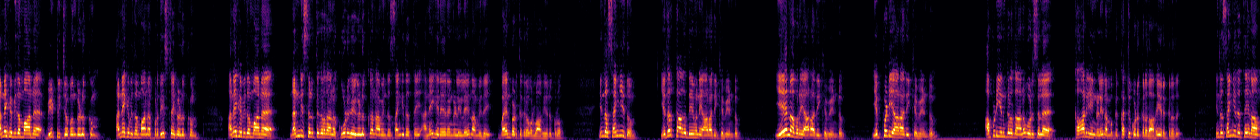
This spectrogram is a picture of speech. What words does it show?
அநேக விதமான வீட்டு ஜெபங்களுக்கும் அநேக விதமான பிரதிஷ்டைகளுக்கும் அநேக விதமான நன்றி செலுத்துகிறதான கூடுகைகளுக்கும் நாம் இந்த சங்கீதத்தை அநேக நேரங்களிலே நாம் இதை பயன்படுத்துகிறவர்களாக இருக்கிறோம். இந்த சங்கீதம் எதற்காக தேவனை ஆராதிக்க வேண்டும்? ஏன் அவரை ஆராதிக்க வேண்டும்? எப்படி ஆராதிக்க வேண்டும்? அப்படி என்கிறதான ஒரு சில காரியங்களை நமக்கு கற்றுக் கொடுக்கிறதாக இருக்கிறது. இந்த சங்கீதத்தை நாம்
